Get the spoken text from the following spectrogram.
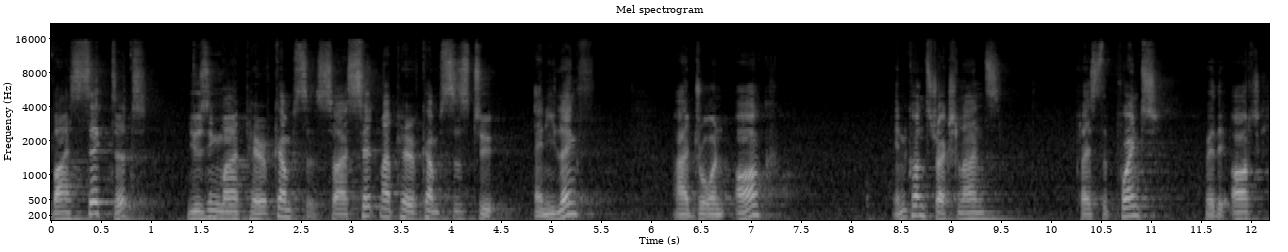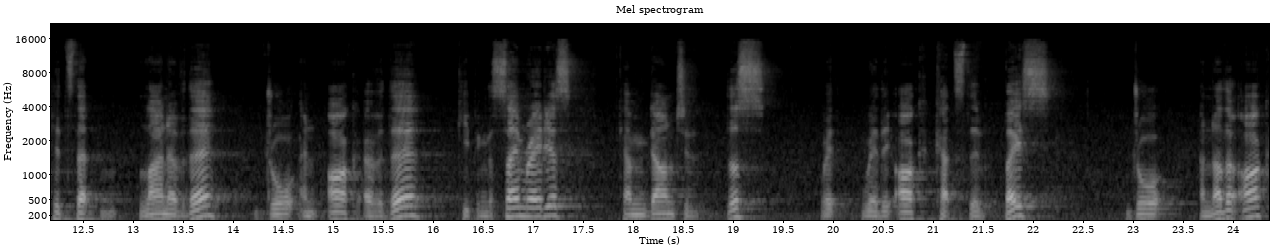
bisect it using my pair of compasses. So I set my pair of compasses to any length. I draw an arc in construction lines, place the point where the arc hits that line over there, draw an arc over there, keeping the same radius, coming down to this, where, where the arc cuts the base, draw another arc.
